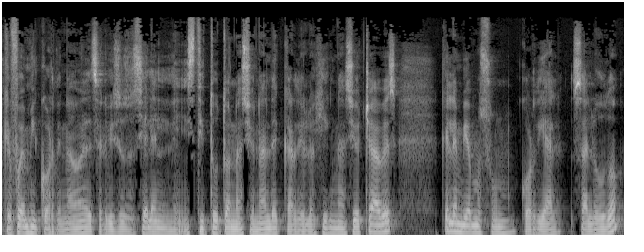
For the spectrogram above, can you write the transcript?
que fue mi coordinador del Servicio Social en el Instituto Nacional de Cardiología Ignacio Chávez, que le enviamos un cordial saludo.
